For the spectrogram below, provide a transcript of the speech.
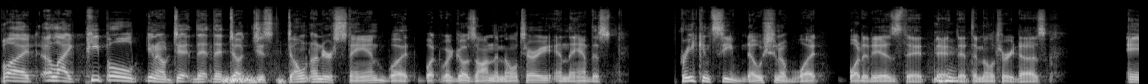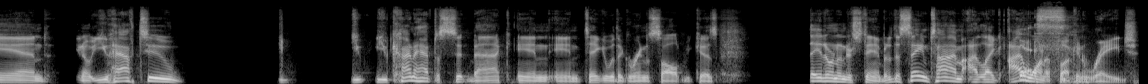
but uh, like people, you know, d- that that don't, just don't understand what what what goes on in the military, and they have this preconceived notion of what what it is that that, Mhm. that the military does, and you know, you have to. You, you kind of have to sit back and and take it with a grain of salt because they don't understand. But at the same time, I like I Yes. want to fucking rage.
